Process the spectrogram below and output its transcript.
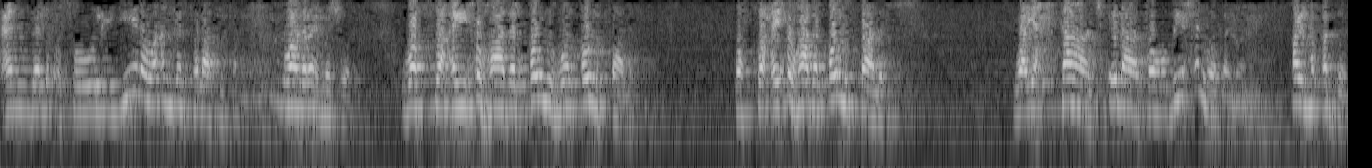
عند الأصوليين وعند الفلاسفة. وهذا رأي المشهور والصحيح هذا القول هو القول الثالث. والصحيح هذا القول الثالث. ويحتاج إلى توضيح وبيان. هاي المقدمة.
